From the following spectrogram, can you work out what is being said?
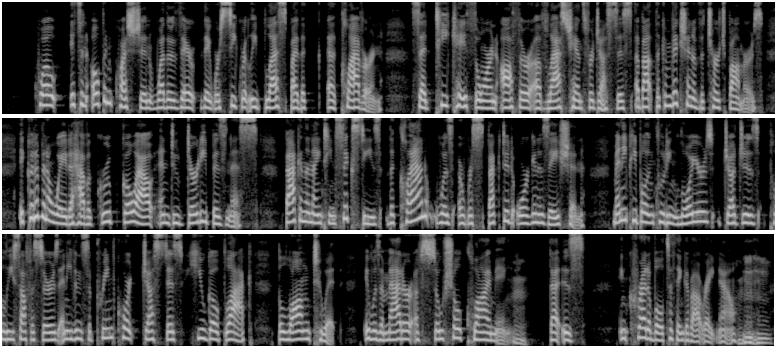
Quote, it's an open question whether they were secretly blessed by the uh, klavern, said T.K. Thorne, author of Last Chance for Justice, about the conviction of the church bombers. It could have been a way to have a group go out and do dirty business. back in the 1960s, the Klan was a respected organization. Many people, including lawyers, judges, police officers, and even Supreme Court Justice Hugo Black, belonged to it. It was a matter of social climbing. Hmm. That is incredible to think about right now. Mm-hmm.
